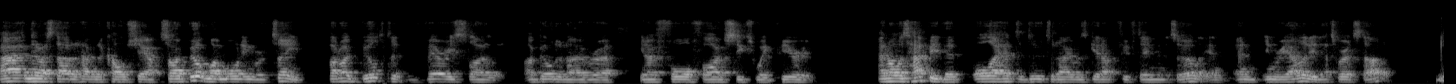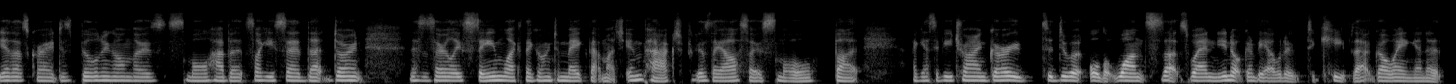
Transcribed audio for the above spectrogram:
Uh, and then I started having a cold shower. So I built my morning routine, but I built it very slowly. I built it over a you know four, five, six week period, and I was happy that all I had to do today was get up 15 minutes early, and and in reality, that's where it started. Yeah, that's great. Just building on those small habits, like you said, that don't necessarily seem like they're going to make that much impact because they are so small. But I guess if you try and go to do it all at once, that's when you're not going to be able to, to keep that going and it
